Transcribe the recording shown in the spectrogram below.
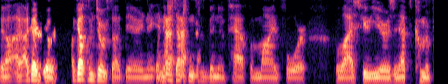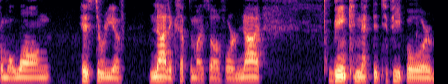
know, I, I, got jokes. I got some jokes out there, and, and acceptance has been a path of mine for the last few years, and that's coming from a long history of not accepting myself or not being connected to people or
